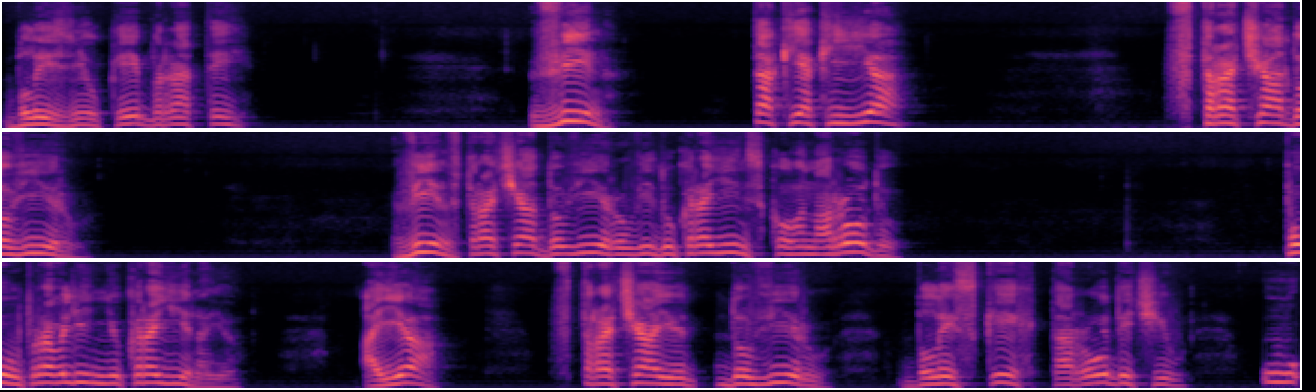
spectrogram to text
близнюки брати. Він, так як і я, втрача довіру. Він втрача довіру від українського народу по управлінню країною, а я втрачаю довіру близьких та родичів у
